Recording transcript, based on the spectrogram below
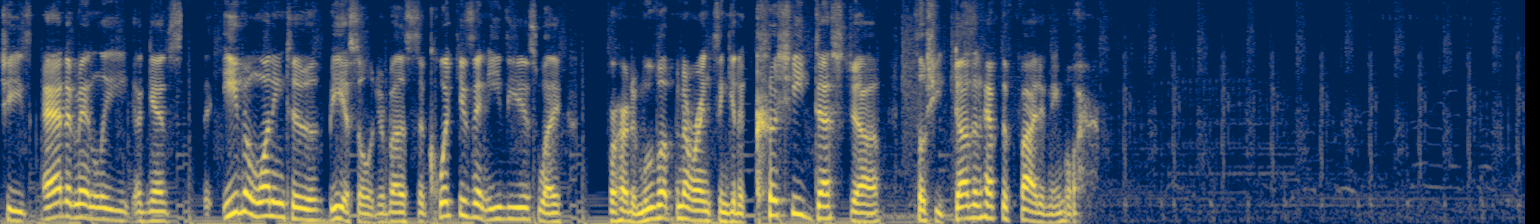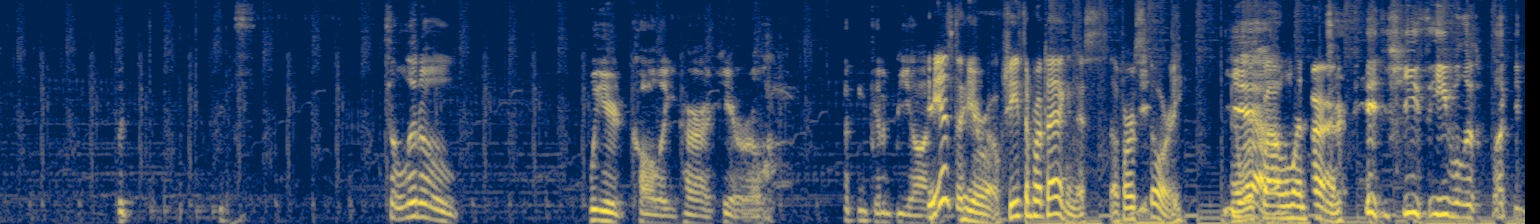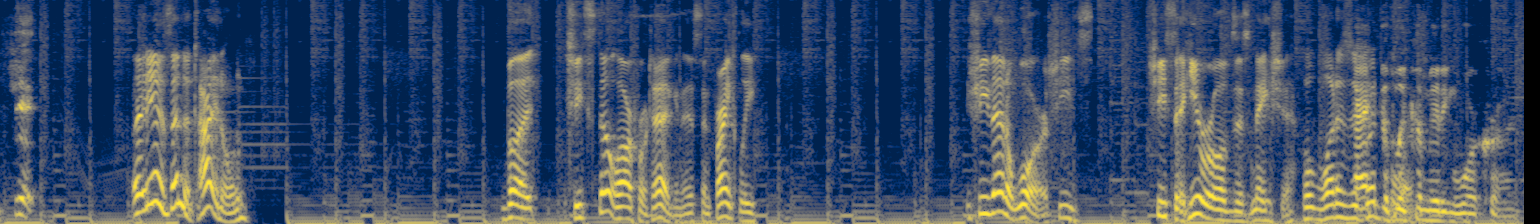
She's adamantly against even wanting to be a soldier, but it's the quickest and easiest way for her to move up in the ranks and get a cushy desk job so she doesn't have to fight anymore. It's it's a little weird calling her a hero. I'm gonna be honest. She is the hero. She's the protagonist of her story. And we're following her. she's evil as fucking shit. It is in the title. But she's still our protagonist, and frankly, she's at a war. She's she's the hero of this nation. But what is it good Actively for? committing war crimes.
